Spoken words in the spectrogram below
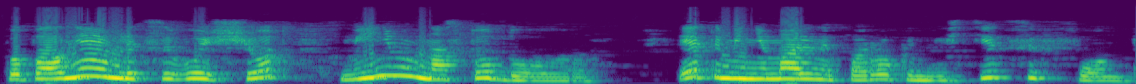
Пополняем лицевой счет минимум на 100 долларов. Это минимальный порог инвестиций в фонд.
